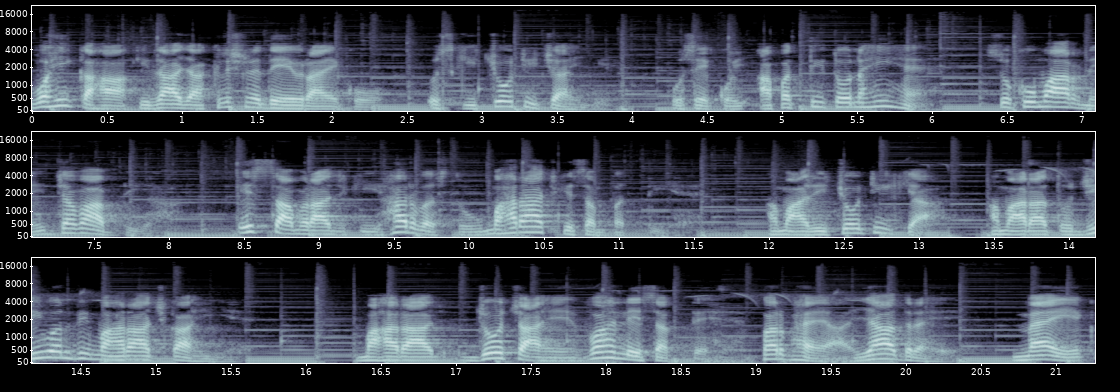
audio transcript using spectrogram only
वही कहा कि राजा कृष्णदेव राय को उसकी चोटी चाहिए। उसे कोई आपत्ति तो नहीं है। सुकुमार ने जवाब दिया, इस साम्राज्य की हर वस्तु महाराज की संपत्ति है। हमारी चोटी क्या? हमारा तो जीवन भी महाराज का ही है। महाराज, जो चाहे वह ले सकते हैं, पर भैया, याद रहे, मैं एक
